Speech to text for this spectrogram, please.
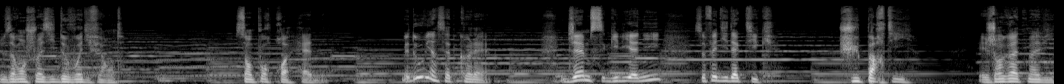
Nous avons choisi deux voies différentes sans pourpre Head. Mais d'où vient cette colère? James Giuliani se fait didactique. Je suis parti et je regrette ma vie,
